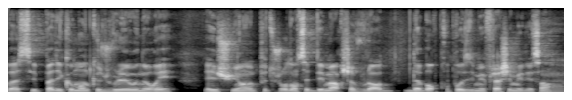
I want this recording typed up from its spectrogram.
bah, c'est pas des commandes que je voulais honorer. Et je suis un peu toujours dans cette démarche à vouloir d'abord proposer mes flashs et mes dessins Mm.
